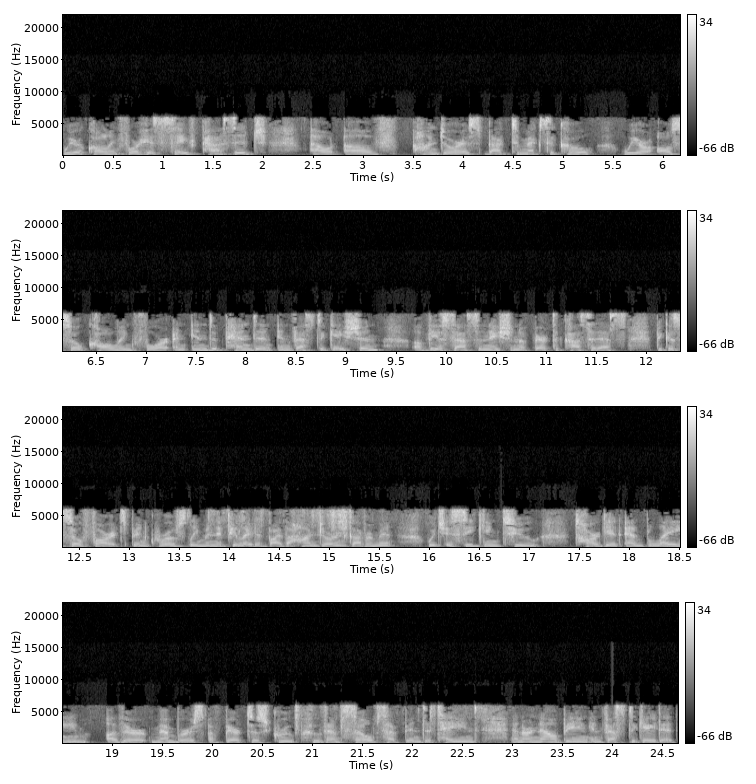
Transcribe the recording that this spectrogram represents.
We are calling for his safe passage out of Honduras back to Mexico. We are also calling for an independent investigation of the assassination of Berta Cáceres because so far it's been grossly manipulated by the Honduran government, which is seeking to target and blame other members of Berta's group who themselves have been detained and are now being investigated.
